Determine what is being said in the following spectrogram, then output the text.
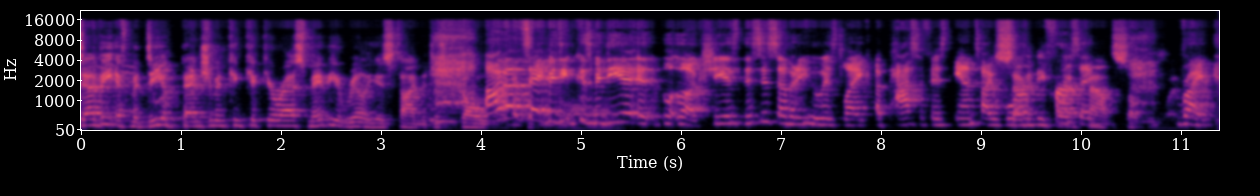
Debbie, if Medea Benjamin can kick your ass, maybe it really is time to just go. I'm not saying Medea because Medea. Is, look, she is. This is somebody who is like a pacifist, anti-war 75 person. pounds soaking wet. Right.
